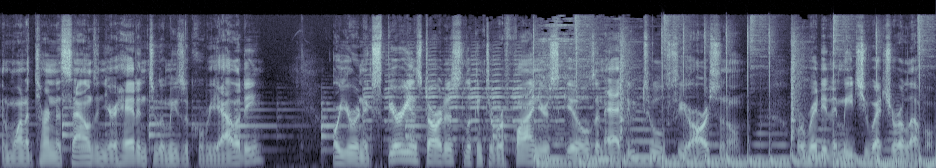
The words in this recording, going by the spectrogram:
and want to turn the sounds in your head into a musical reality, or you're an experienced artist looking to refine your skills and add new tools to your arsenal, we're ready to meet you at your level.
